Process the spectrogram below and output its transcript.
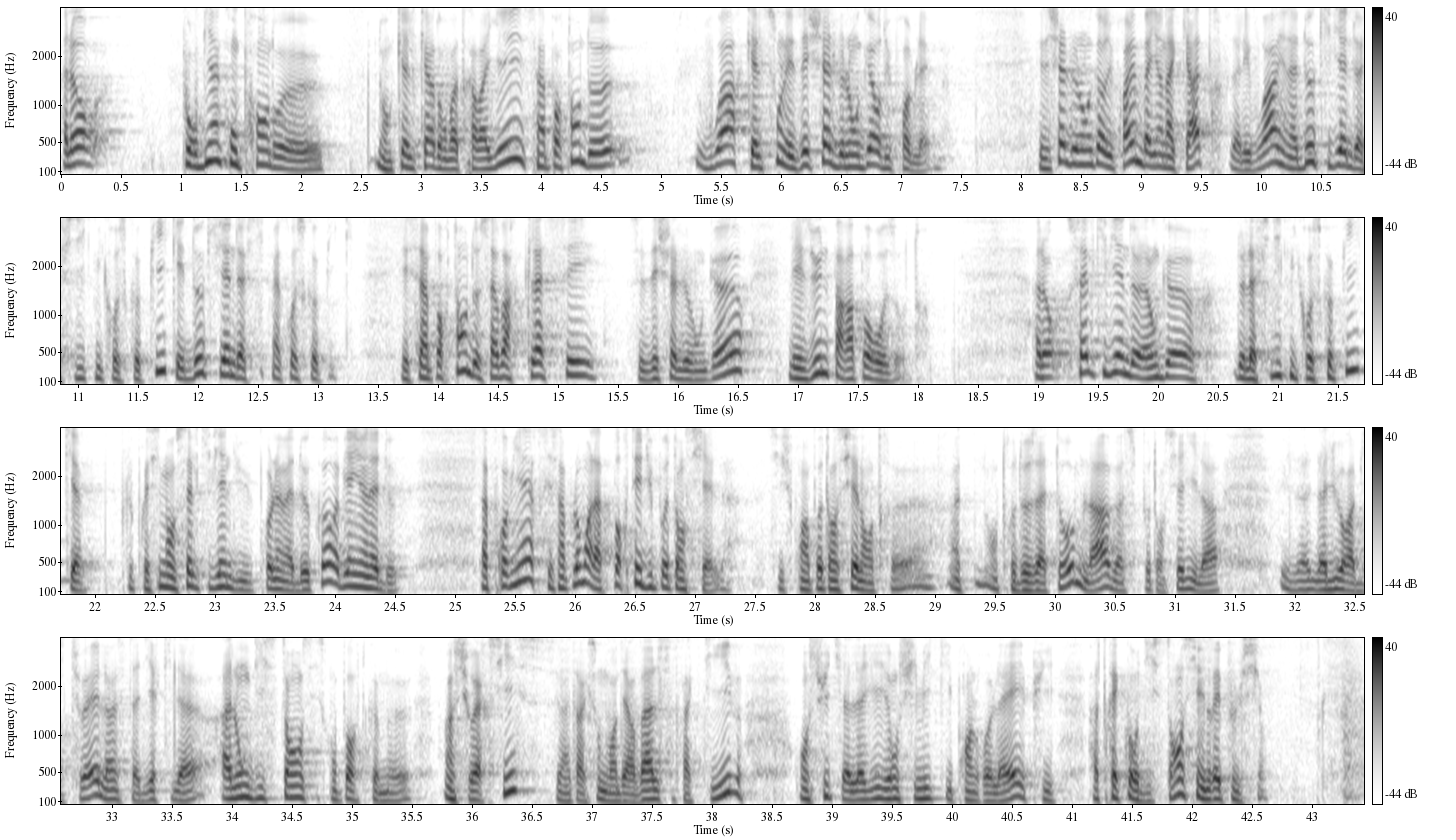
Alors, pour bien comprendre euh, dans quel cadre on va travailler, c'est important de voir quelles sont les échelles de longueur du problème. Les échelles de longueur du problème, ben, il y en a quatre, vous allez voir, il y en a deux qui viennent de la physique microscopique et deux qui viennent de la physique macroscopique. Et c'est important de savoir classer ces échelles de longueur les unes par rapport aux autres. Alors, celles qui viennent de la longueur de la physique microscopique, plus précisément celles qui viennent du problème à deux corps, eh bien, il y en a deux. La première, c'est simplement la portée du potentiel. Si je prends un potentiel entre, entre deux atomes, là, bah, ce potentiel, il a l'allure habituelle, hein, c'est-à-dire qu'il a à longue distance, il se comporte comme 1 euh, sur R6, c'est l'interaction de Van der Waals attractive. Ensuite, il y a la liaison chimique qui prend le relais, et puis à très courte distance, il y a une répulsion.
